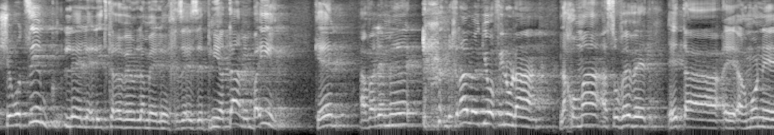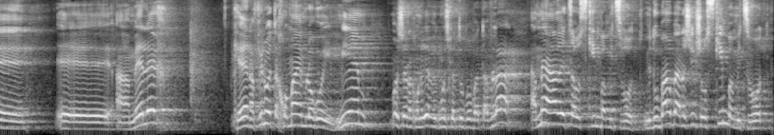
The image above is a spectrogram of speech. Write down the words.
שרוצים ל- ל- להתקרב למלך, זה, זה פנייתם, הם בעיר, כן? אבל הם אה, בכלל לא הגיעו אפילו לחומה הסובבת את הארמון אה, אה, המלך, כן? אפילו את החומה הם לא רואים. מי הם? כמו שאנחנו נראה וכמו שכתוב פה בטבלה, עמי הארץ העוסקים במצוות. מדובר באנשים שעוסקים במצוות,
